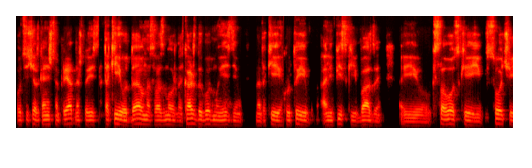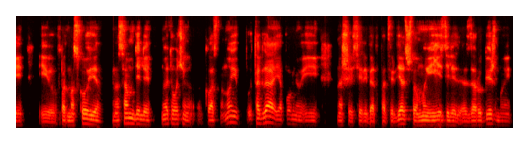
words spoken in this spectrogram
вот сейчас, конечно, приятно, что есть такие вот, да, у нас возможности. Каждый год мы ездим на такие крутые олимпийские базы и в Кисловодске, и в Сочи, и в Подмосковье. На самом деле, ну, это очень классно. Ну, и тогда, я помню, и наши все ребята подтвердят, что мы ездили за рубеж, мы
